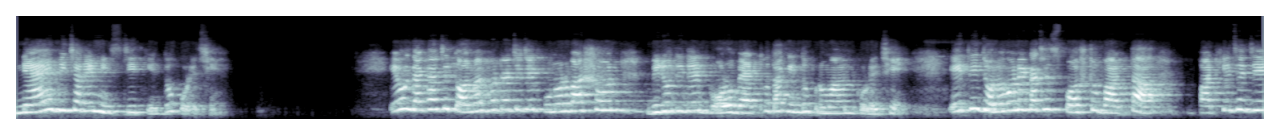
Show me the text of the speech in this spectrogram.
ন্যায় বিচারের নিশ্চিত কিন্তু করেছে। এবং দেখা যাচ্ছে তন্ময় যে পুনর্বাসন বিরোধীদের বড় ব্যর্থতা কিন্তু প্রমাণ করেছে। এটি জনগণের কাছে স্পষ্ট বার্তা পাঠিয়েছে যে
